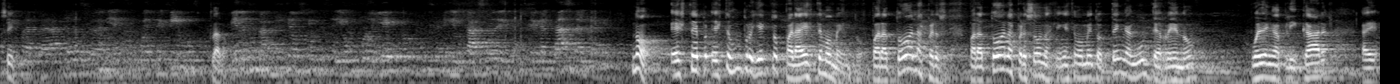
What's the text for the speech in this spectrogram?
Sí. Claro. No, este, este es un proyecto para este momento, para todas, las para todas las personas que en este momento tengan un terreno, pueden aplicar, eh,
